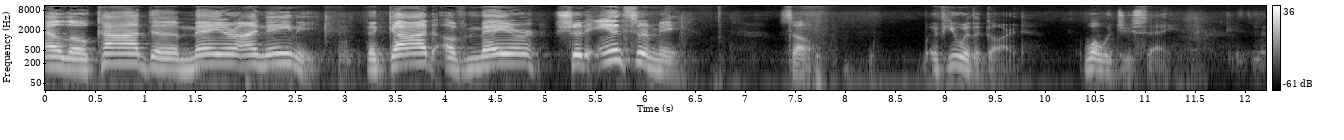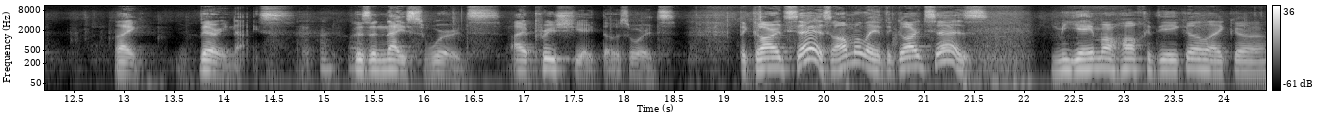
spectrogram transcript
Elokad de Meir Aneni. The God of Meir should answer me. So, if you were the guard, what would you say? Like, very nice. Those are nice words. I appreciate those words. The guard says, Amalei, the guard says, Miyema hachadika, like, uh,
